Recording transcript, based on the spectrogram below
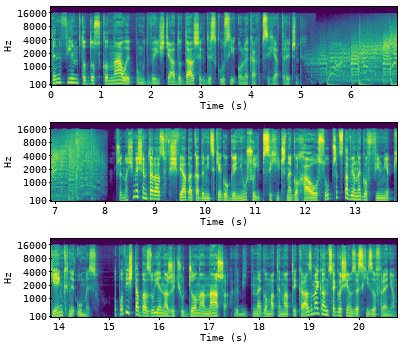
Ten film to doskonały punkt wyjścia do dalszych dyskusji o lekach psychiatrycznych. Przenosimy się teraz w świat akademickiego geniuszu i psychicznego chaosu przedstawionego w filmie Piękny Umysł. Opowieść ta bazuje na życiu Johna Nasha, wybitnego matematyka zmagającego się ze schizofrenią.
